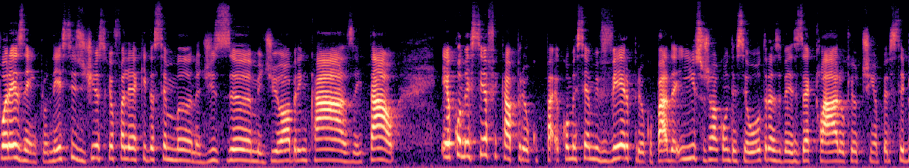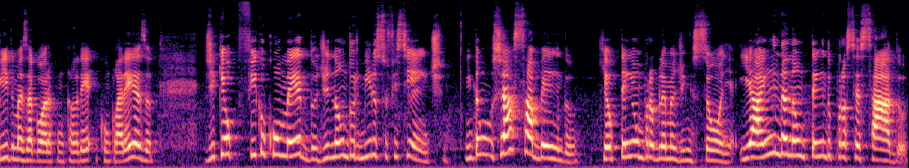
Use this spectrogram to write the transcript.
Por exemplo, nesses dias que eu falei aqui da semana, de exame, de obra em casa e tal, eu comecei a ficar preocupada, comecei a me ver preocupada, e isso já aconteceu outras vezes, é claro que eu tinha percebido, mas agora com, clare, com clareza, de que eu fico com medo de não dormir o suficiente. Então, já sabendo que eu tenho um problema de insônia e ainda não tendo processado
